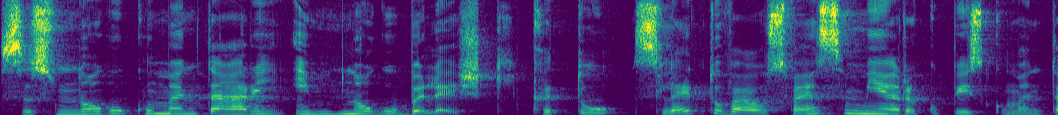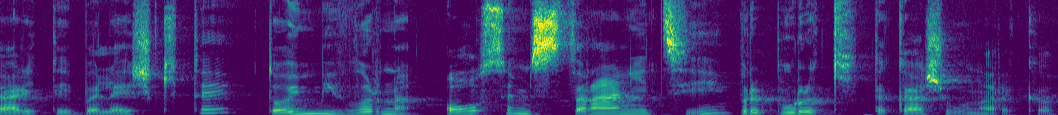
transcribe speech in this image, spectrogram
с много коментари и много бележки. Като след това, освен самия ръкопис, коментарите и бележките, той ми върна 8 страници препоръки, така ще го нарека.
